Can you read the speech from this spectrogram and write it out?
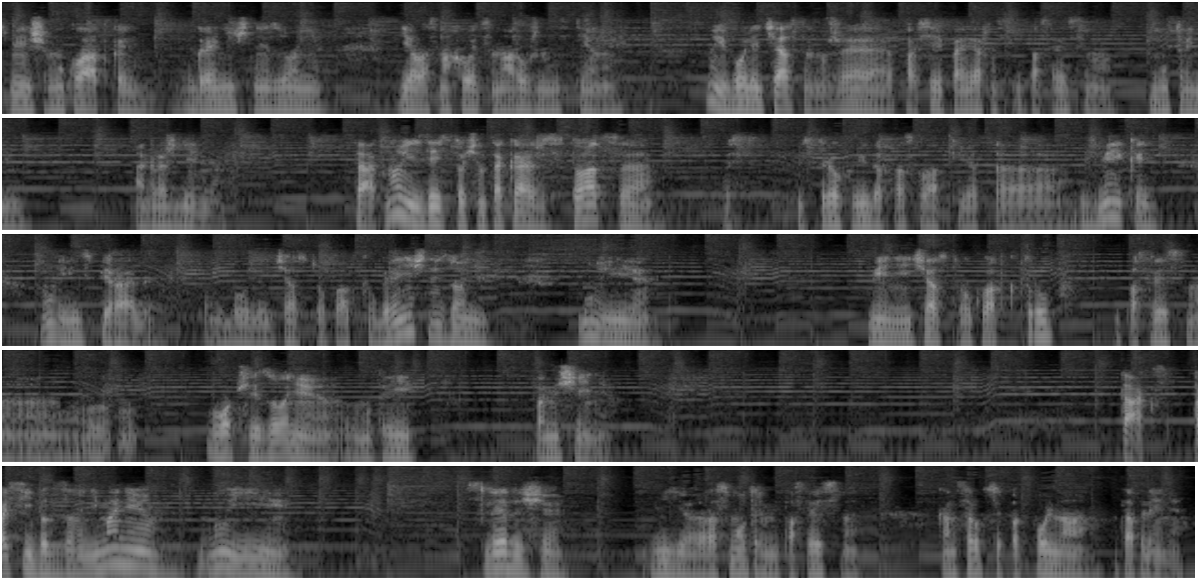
с меньшим укладкой в граничной зоне, где у вас находятся наружные стены. Ну и более частым уже по всей поверхности непосредственно внутренним ограждением. Так, ну и здесь точно такая же ситуация. То есть из трех видов раскладки это змейкой, ну и спирали. Более частая укладка в граничной зоне, ну и менее частая укладка труб непосредственно в общей зоне внутри помещения. Так, спасибо за внимание. Ну и следующее видео рассмотрим непосредственно конструкции подпольного отопления.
